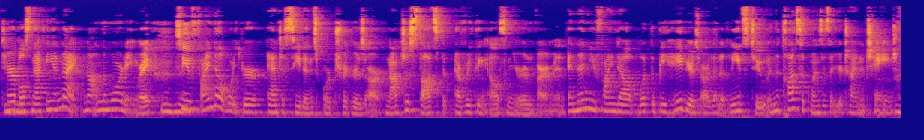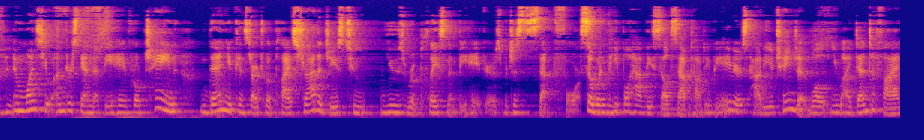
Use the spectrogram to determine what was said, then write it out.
terrible mm-hmm. snacking at night, not in the morning, right? Mm-hmm. So you find out what your antecedents or triggers are, not just thoughts, but everything else in your environment. And then you find out what the behaviors are that it leads to and the consequences that you're trying to change. Mm-hmm. And once you understand that behavioral chain, then you can start to apply strategies to use replacement behaviors, which is step four. So when mm-hmm. people have these self sabotaging behaviors, how do you change it? Well, you identify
